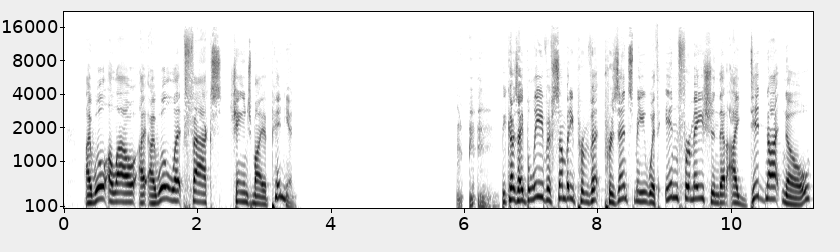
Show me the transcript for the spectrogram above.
I will allow, I, I will let facts change my opinion. because I believe if somebody pre- presents me with information that I did not know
